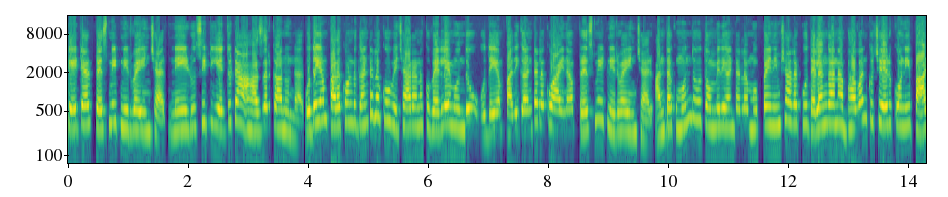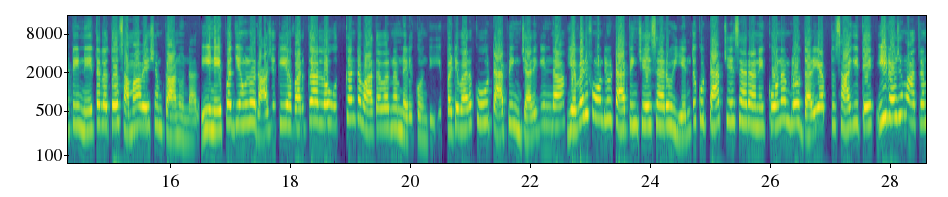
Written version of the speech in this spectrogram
కేటీఆర్ ప్రెస్ మీట్ నిర్వహించారు. నేడు సిట్ ఎదుట హాజరు కానున్నారు. ఉదయం పదకొండు గంటలకు విచారణకు వెళ్ళే ముందు ఉదయం పది గంటలకు ఆయన ప్రెస్ మీట్ నిర్వహించారు. అంతకు ముందు తొమ్మిది గంటల ముప్పై నిమిషాలకు తెలంగాణ భవన్కు చేరుకొని పార్టీ నేతలతో సమావేశం కానున్నారు. ఈ నేపథ్యంలో రాజకీయ వర్గాల్లో ఉత్కంఠ వాతావరణం నెలకొంది. ఇప్పటి వరకు ట్యాపింగ్ జరిగిందా? ఎవరి ఫోన్లు ట్యాపింగ్ చేశారు? ఎందుకు ట్యాప్ చేశారు అనే కోణంలో దర్యాప్తు సాగితే ఈ రోజు మాత్రం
